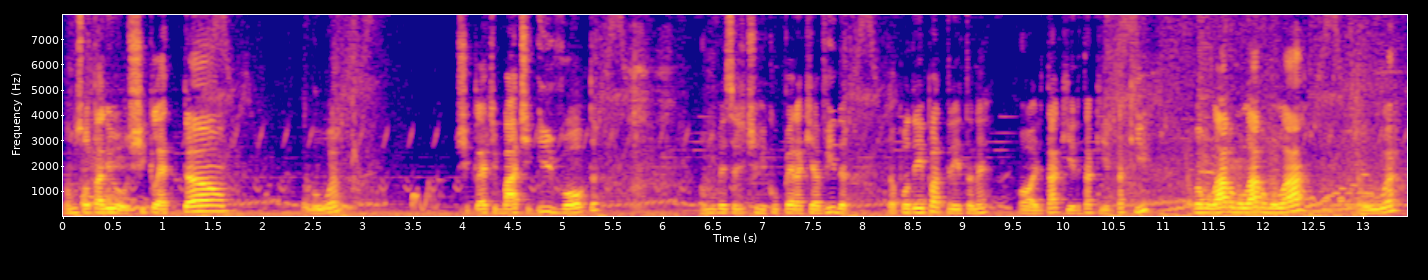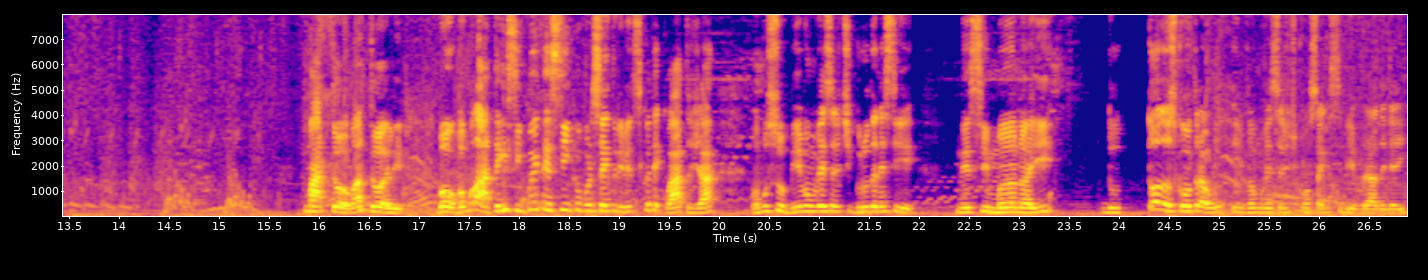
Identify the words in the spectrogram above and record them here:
Vamos soltar ali o chicletão. Boa. O chiclete bate e volta. Vamos ver se a gente recupera aqui a vida pra poder ir pra treta, né? Ó, ele tá aqui, ele tá aqui, ele tá aqui. Vamos lá, vamos lá, vamos lá. Boa. Matou, matou ali. Bom, vamos lá, tem 55% de vida, 54 já. Vamos subir, vamos ver se a gente gruda nesse, nesse mano aí do todos contra um. E vamos ver se a gente consegue se livrar dele aí.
